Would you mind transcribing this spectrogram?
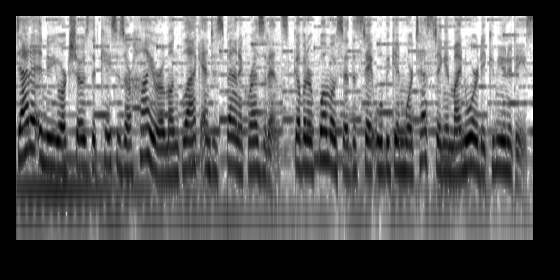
Data in New York shows that cases are higher among black and Hispanic residents. Governor Cuomo said the state will begin more testing in minority communities.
